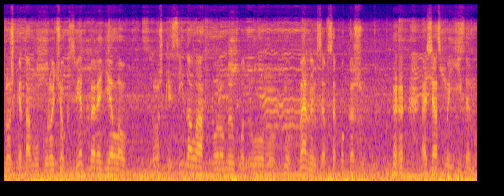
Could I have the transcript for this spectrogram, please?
трошки там у курочок світ переділав, трошки сідала, поробив по-другому. Ну, вернемося, все покажу. А зараз ми їдемо.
